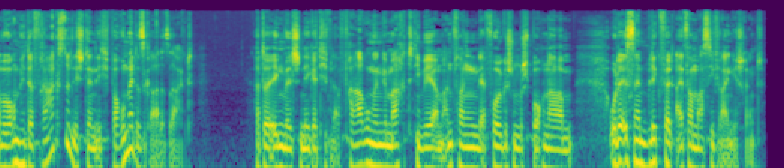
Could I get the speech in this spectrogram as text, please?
Aber warum hinterfragst du dich denn nicht, warum er das gerade sagt? Hat er irgendwelche negativen Erfahrungen gemacht, die wir am Anfang der Folge schon besprochen haben? Oder ist sein Blickfeld einfach massiv eingeschränkt?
